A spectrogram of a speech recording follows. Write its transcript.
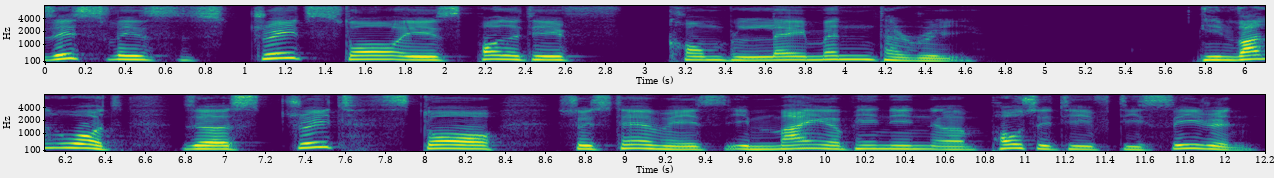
This with street store is positive complementary. In one word, the street store system is, in my opinion, a positive decision.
